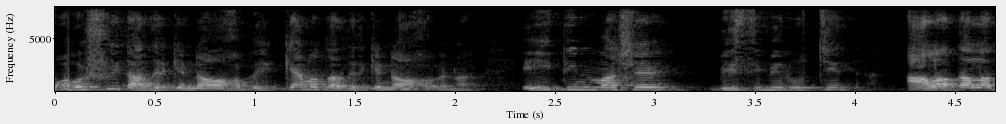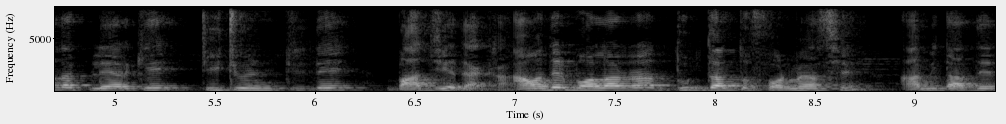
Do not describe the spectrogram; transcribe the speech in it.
অবশ্যই তাদেরকে নেওয়া হবে। কেন তাদেরকে নেওয়া হবে না? এই তিন মাসে বিসিবির উচিত আলাদা আলাদা প্লেয়ারকে টি টোয়েন্টিতে বাজিয়ে দেখা। আমাদের বলাররা দুর্দান্ত ফর্মে আছে। আমি তাদের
